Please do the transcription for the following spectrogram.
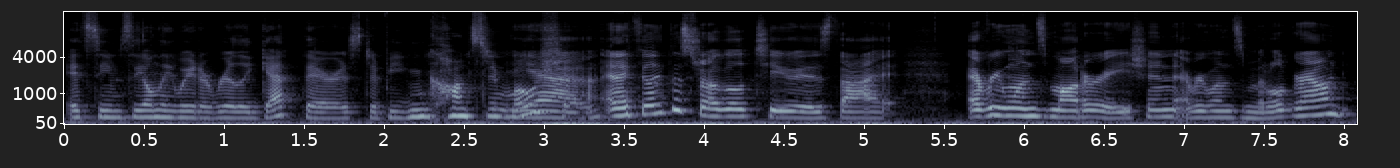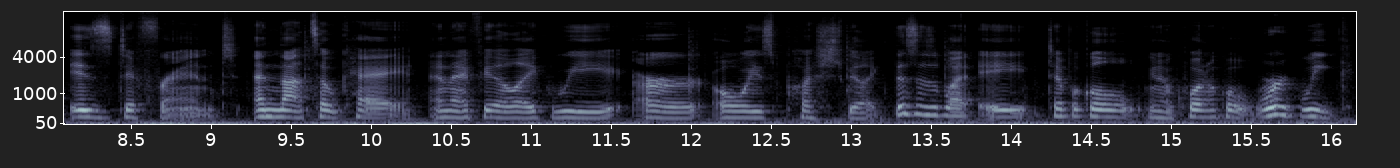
it seems the only way to really get there is to be in constant motion. Yeah, and I feel like the struggle too is that everyone's moderation, everyone's middle ground is different, and that's okay. And I feel like we are always pushed to be like, this is what a typical, you know, quote unquote work week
